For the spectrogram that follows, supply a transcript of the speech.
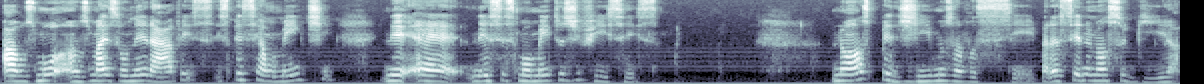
aos, aos, mais vulneráveis, especialmente ne, é, nesses momentos difíceis. Nós pedimos a você para ser o nosso guia,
